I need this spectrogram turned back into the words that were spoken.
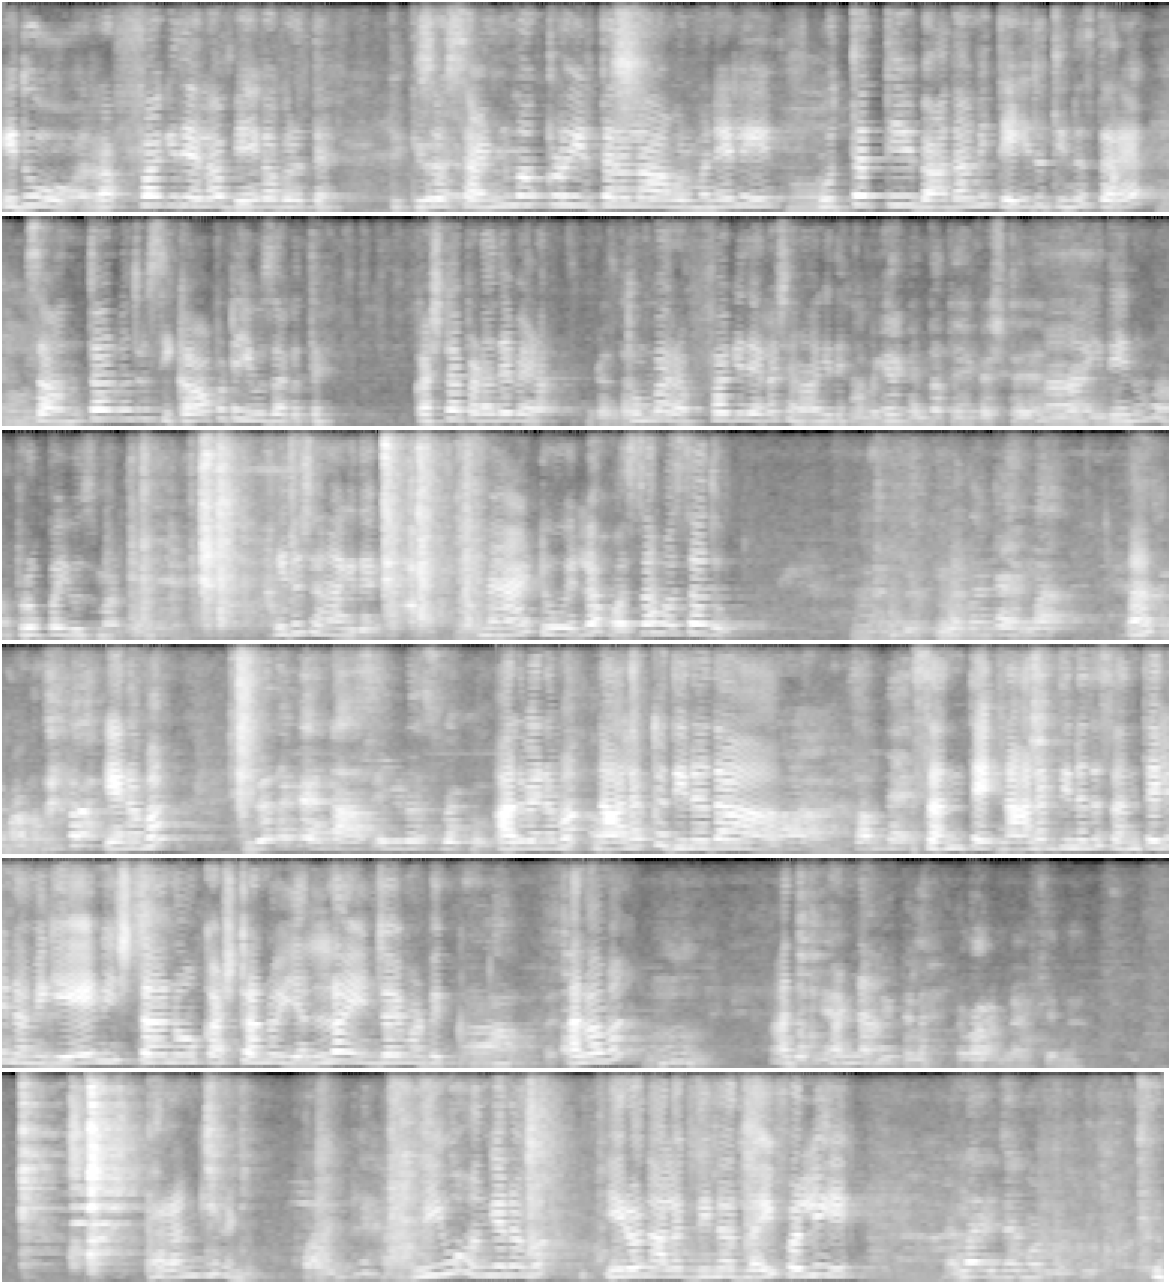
ಇದು ರಫ್ ಆಗಿದೆ ಅಲ್ಲ ಬೇಗ ಬರುತ್ತೆ. ಸೊ ಸಣ್ಣ ಮಕ್ಕಳು ಇರ್ತಾರಲ್ಲ ಅವ್ರ ಮನೇಲಿ ಉತ್ತತ್ತಿ ಬಾದಾಮಿ ತೇಯ್ದು ತಿನ್ನಿಸ್ತಾರೆ. ಸೊ ಅಂಥವ್ರಿಗಂತೂ ಸಿಕ್ಕಾಪಟ್ಟೆ ಯೂಸ್ ಆಗುತ್ತೆ. ಕಷ್ಟ ಪಡೋದೇ ಬೇಡ ತುಂಬಾ ರಫ್ ಆಗಿದೆ ಎಲ್ಲ ಚೆನ್ನಾಗಿದೆ. ನಮಗೆ ಗಂಧ ತೆಗಿಯಕ್ಕಷ್ಟೇ ಹಾ ಇದೇನು ಅಪರೂಪ ಯೂಸ್ ಮಾಡ್ತಾರೆ. ಇದು ಚೆನ್ನಾಗಿದೆ. ಮ್ಯಾಟು ಎಲ್ಲ ಹೊಸ ಹೊಸದು. ಏನಮ್ಮ? ಅಲ್ವೇನಮ್ಮ ನಾಲ್ಕು ದಿನದ ಸಂತೆ. ನಾಲ್ಕು ದಿನದ ಸಂತೆಯಲ್ಲಿ ನಮಗೆ ಏನು ಇಷ್ಟನೋ ಕಷ್ಟನೋ ಎಲ್ಲ ಎಂಜಾಯ್ ಮಾಡಬೇಕು. ಅಲ್ವಮ್ಮ? ಅದು ಹಣ್ಣ. ಪರಂಗಿ ಹಣ್ಣು. ನೀವು ಹಂಗೇನಮ್ಮ? ಇರೋ ನಾಲ್ಕು ದಿನದ ಲೈಫಲ್ಲಿ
